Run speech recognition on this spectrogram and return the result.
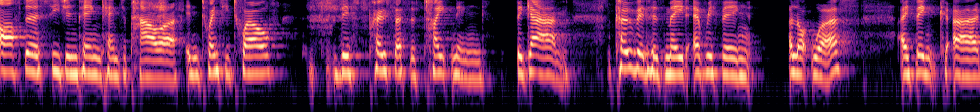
after Xi Jinping came to power in 2012, this process of tightening began. COVID has made everything a lot worse. I think uh,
